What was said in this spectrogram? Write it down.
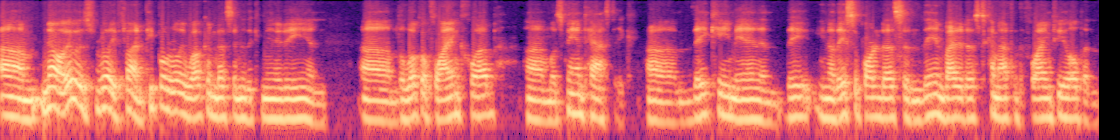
um, no, it was really fun. People really welcomed us into the community, and um, the local flying club um, was fantastic. Um, they came in and they, you know, they supported us and they invited us to come out to the flying field and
